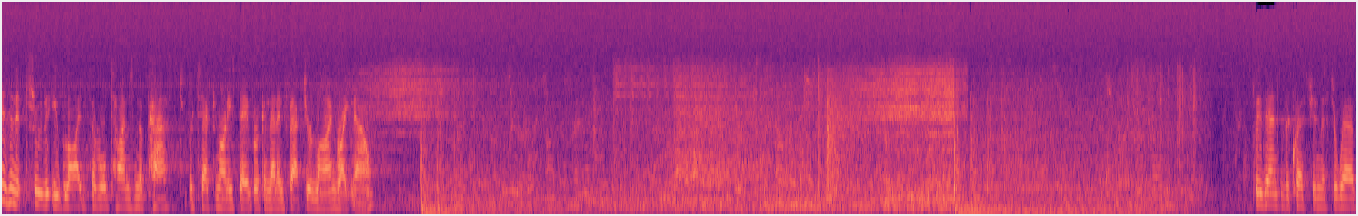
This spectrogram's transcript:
Isn't it true that you've lied several times in the past to protect Marty Saybrook and that in fact you're lying right now? Please answer the question, Mr. Webb.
